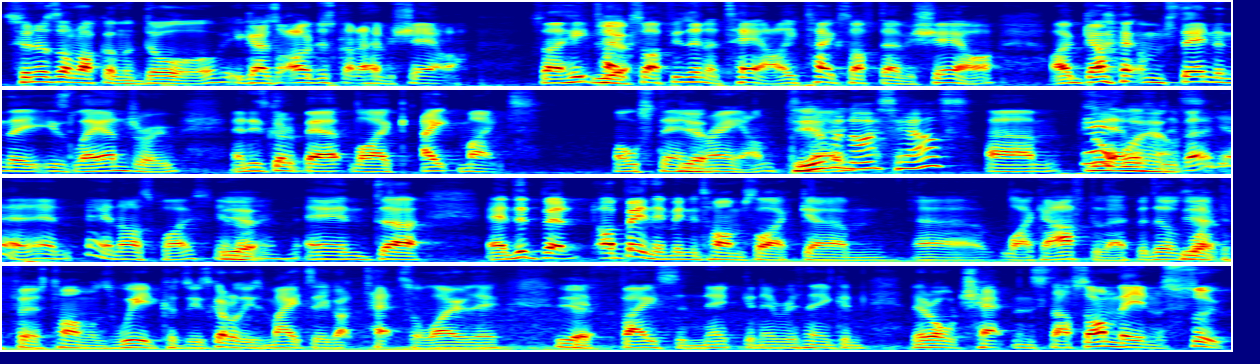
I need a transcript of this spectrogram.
As soon as I knock on the door, he goes, "Oh, I just got to have a shower." So he takes Yeah. off. He's in a towel. He takes off to have a shower. I go. I'm standing in the, his lounge room, and he's got about like eight mates all standing yeah. around. Do you have a nice house? Um, yeah, Normal house. bad. Yeah, and, yeah, nice place. You Yeah. know? and uh, and the, but I've been there many times. Like um, uh, like after that, but that was Yeah. like the first time it was weird because he's got all these mates. They got tats all over their their face and neck and everything, and they're all chatting and stuff. So I'm there in a suit,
